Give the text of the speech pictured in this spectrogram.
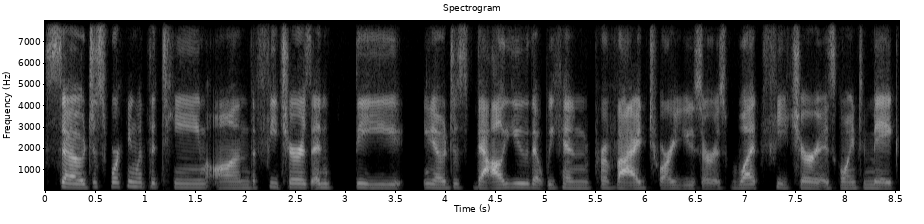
So just working with the team on the features and the you know just value that we can provide to our users what feature is going to make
